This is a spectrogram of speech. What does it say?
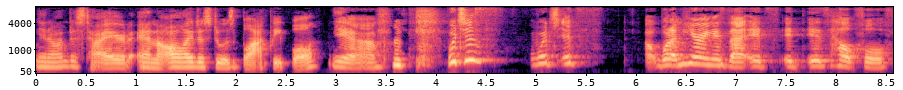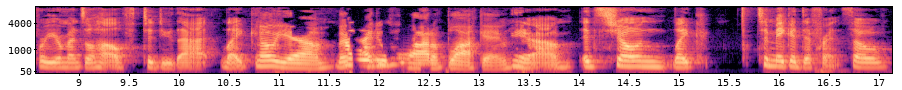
you know, I'm just tired and all I just do is block people. yeah which is which it's uh, what i'm hearing is that it's it is helpful for your mental health to do that like Oh yeah, I do a lot of blocking. yeah it's shown like to make a difference so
